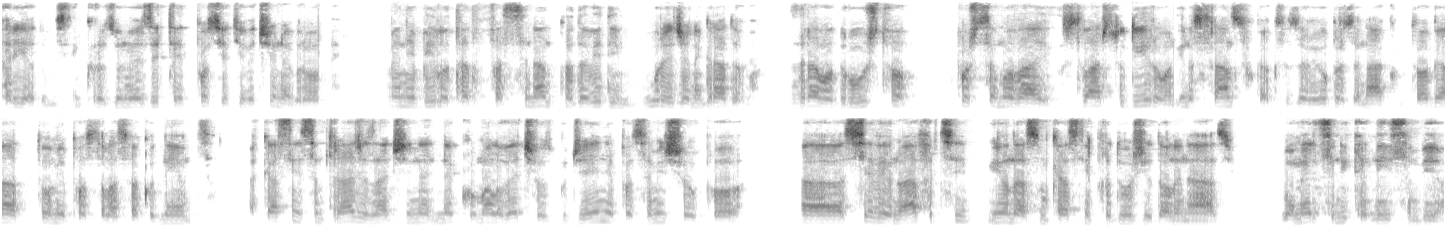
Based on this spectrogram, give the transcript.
periodu, mislim, kroz univerzitet posjetio većinu Evrope. Meni je bilo tad fascinantno da vidim uređene gradove, zdravo društvo, pošto sam ovaj, u stvar studirao u inostranstvu, kako se zove ubrzo nakon toga, to mi je postala svakodnevnica. A kasnije sam tražio znači, ne, neko malo veće uzbuđenje, pa sam išao po a, Sjevernoj Africi i onda sam kasnije produžio dole na Aziju. U Americi nikad nisam bio.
